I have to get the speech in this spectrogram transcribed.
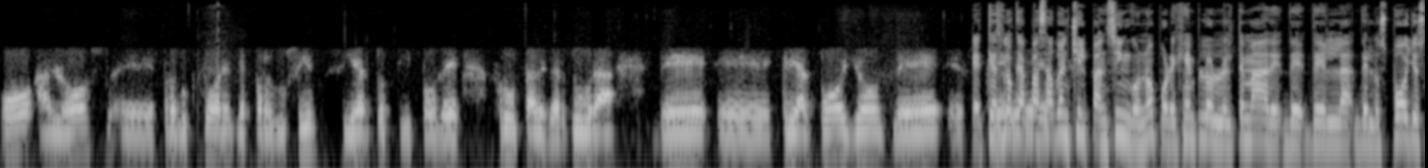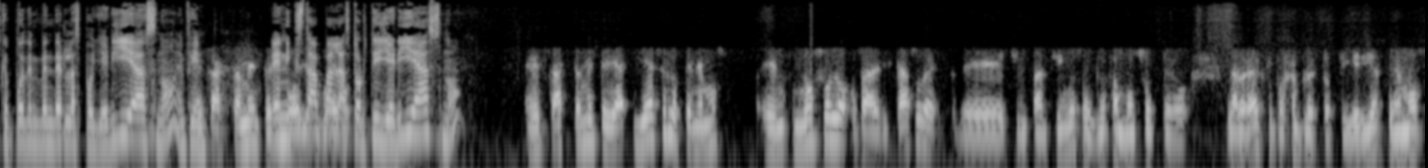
o a los eh, productores de producir cierto tipo de fruta, de verdura, de eh, criar pollos, de... Este, ¿Qué es lo que ha pasado en Chilpancingo, no? Por ejemplo, el tema de, de, la, de los pollos que pueden vender las pollerías, ¿no? En fin. Exactamente. En Ixtapa las tortillerías, ¿no? Exactamente, y eso lo tenemos en, no solo, o sea, el caso de, de Chilpancingo es muy famoso, pero la verdad es que, por ejemplo, de tortillerías tenemos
